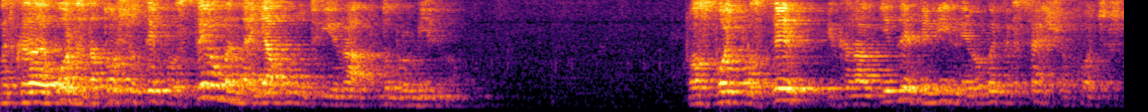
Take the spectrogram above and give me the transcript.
Ми сказали, Боже, за те, що ти простив мене, я буду твій раб добровільно. Господь простив і сказав, іди ти вільний, робити все, що хочеш.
